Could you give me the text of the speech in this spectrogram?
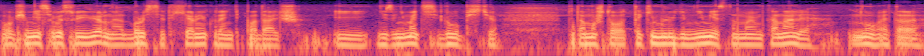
В общем, если вы суеверны, отбросьте эту херню куда-нибудь подальше. И не занимайтесь глупостью. Потому что таким людям не место на моем канале. Ну, это,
